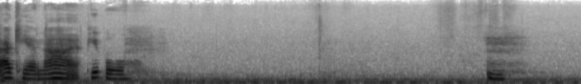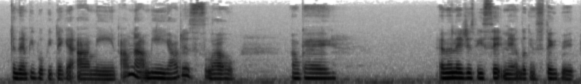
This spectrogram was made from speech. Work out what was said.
I cannot. People. Mm. And then people be thinking I'm mean. I'm not mean. Y'all just slow. Okay. And then they just be sitting there looking stupid.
